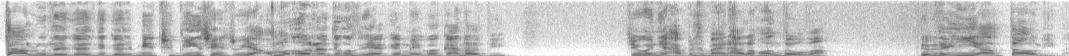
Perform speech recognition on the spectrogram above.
大陆那个那个民民粹主义一样，我们饿了肚子也跟美国干到底，结果你还不是买他的黄豆吗？对不对？一样道理嘛。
